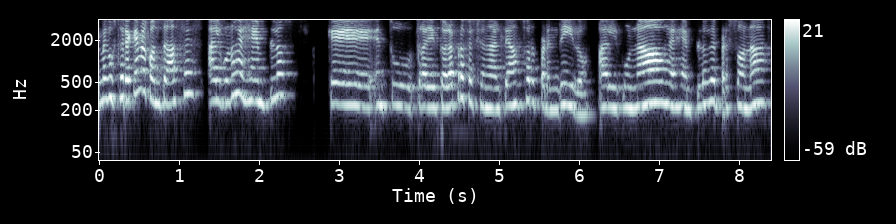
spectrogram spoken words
me gustaría que me contases algunos ejemplos que en tu trayectoria profesional te han sorprendido, algunos ejemplos de personas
